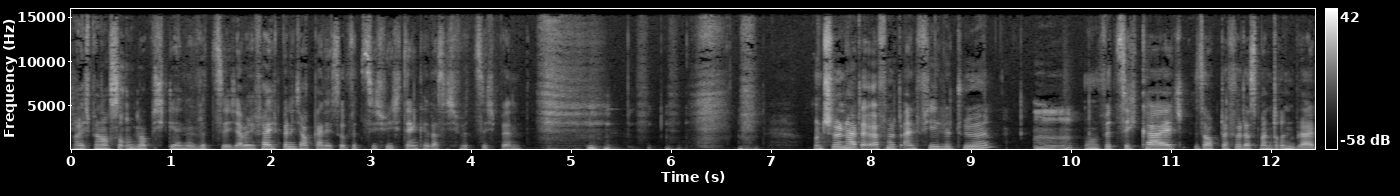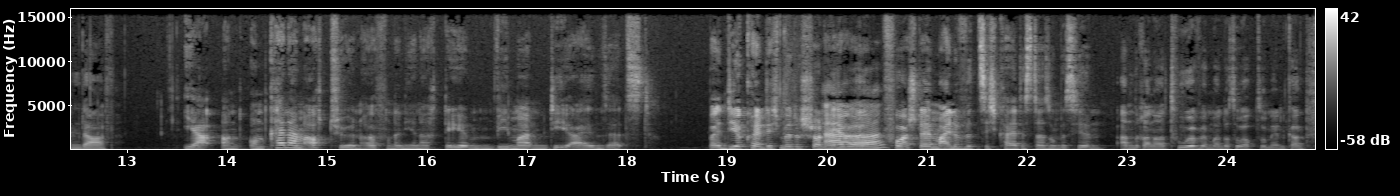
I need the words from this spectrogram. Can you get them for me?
Aber ich bin auch so unglaublich gerne witzig. Aber vielleicht bin ich auch gar nicht so witzig, wie ich denke, dass ich witzig bin. Und Schönheit eröffnet einen viele Türen. Und Witzigkeit sorgt dafür, dass man drin bleiben darf. Ja, und, und kann einem auch Türen öffnen, je nachdem, wie man die einsetzt. Bei dir könnte ich mir das schon eher Aber- vorstellen. Meine Witzigkeit ist da so ein bisschen anderer Natur, wenn man das überhaupt so nennen kann.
